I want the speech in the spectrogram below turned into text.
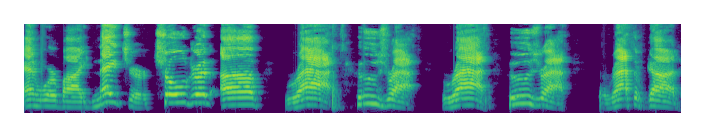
and were by nature children of wrath. Whose wrath? Wrath. Whose wrath? The wrath of God,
